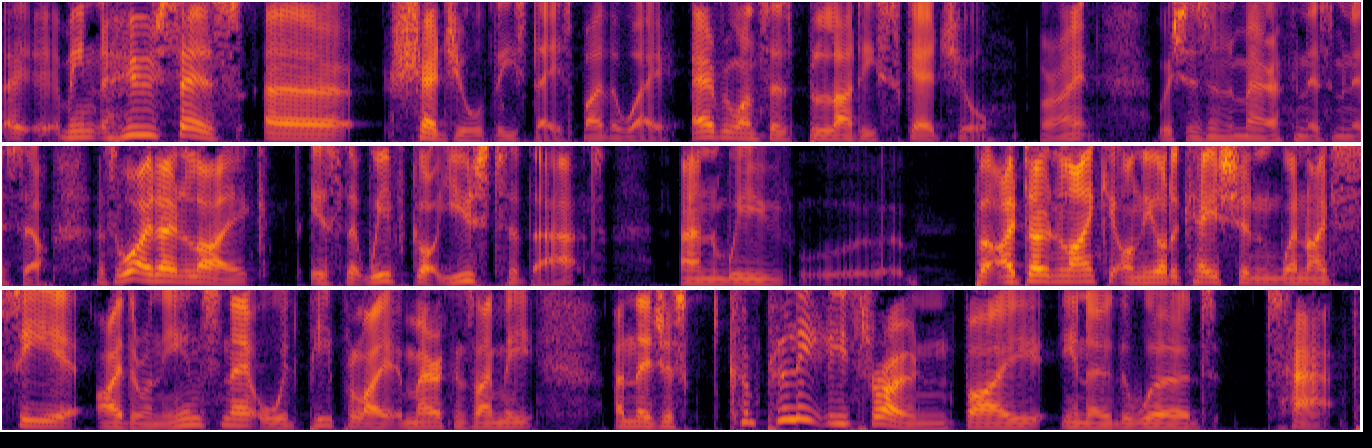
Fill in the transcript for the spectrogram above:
I mean, who says uh, schedule these days? By the way, everyone says bloody schedule, right? which is an Americanism in itself. And so what I don't like is that we've got used to that, and we. But I don't like it on the odd occasion when I see it either on the internet or with people like Americans I meet, and they're just completely thrown by you know the word tap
